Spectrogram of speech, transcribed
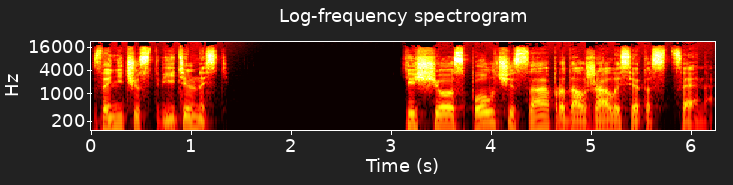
за нечувствительность?» Еще с полчаса продолжалась эта сцена.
